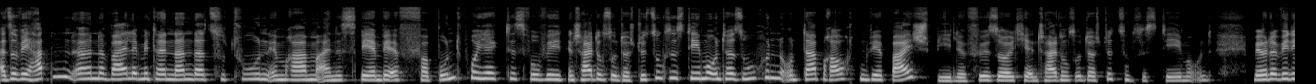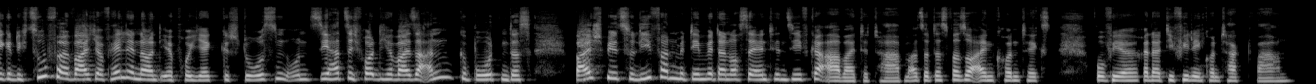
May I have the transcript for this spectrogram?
Also wir hatten äh, eine Weile miteinander zu tun im Rahmen eines BMBF-Verbundprojektes, wo wir Entscheidungsunterstützungssysteme untersuchen und da brauchten wir Beispiele für solche Entscheidungsunterstützungssysteme und mehr oder weniger durch Zufall war ich auf Helena und ihr Projekt gestoßen und sie hat sich freundlicherweise angeboten, das Beispiel zu liefern, mit dem wir dann auch sehr intensiv gearbeitet haben. Also das war so ein Kontext, wo wir relativ viel in Kontakt waren.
